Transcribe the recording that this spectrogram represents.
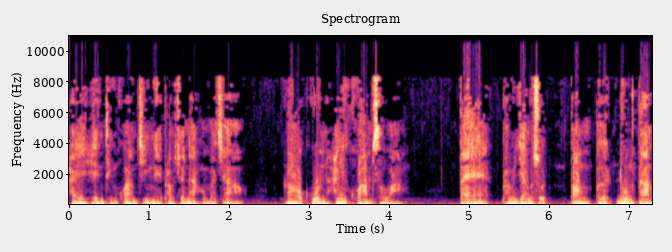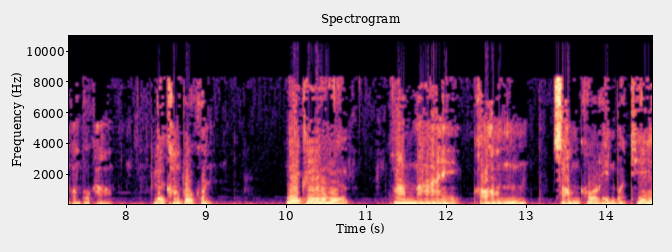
ให้เห็นถึงความจริงในพระชนะของพระเจ้า เราควรให้ความสว่าง แต่พระวิญญาณบริสุทธิ์ต้องเปิดดวงตาของพวกเขา หรือของผู้คน นี่คือความหมายของสองโครินบทที่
